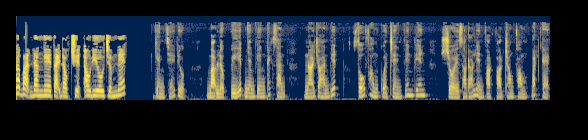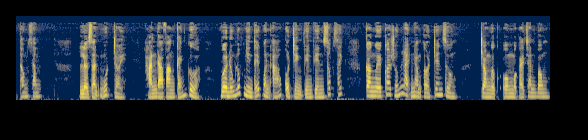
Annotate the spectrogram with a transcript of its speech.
Các bạn đang nghe tại đọc chuyện audio.net Kiềm chế được, bạo lực uy hiếp nhân viên khách sạn, nói cho hắn biết số phòng của Trần Viên Viên, rồi sau đó liền vọt vào trong phòng bắt kẻ thông xăm. Lờ giận ngút trời, hắn đã văng cánh cửa, vừa đúng lúc nhìn thấy quần áo của Trình Viên Viên xốc xách, cả người co rúm lại nằm ở trên giường, trong ngực ôm một cái chăn bông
